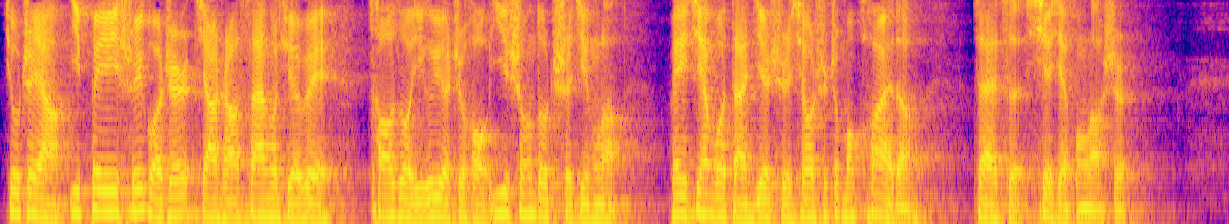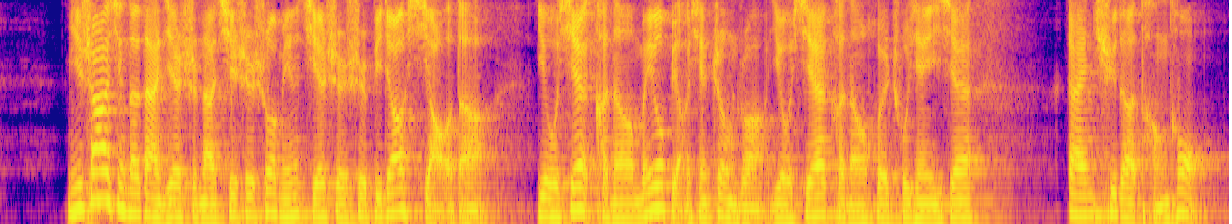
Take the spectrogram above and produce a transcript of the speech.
就这样一杯水果汁加上三个穴位，操作一个月之后，医生都吃惊了。没见过胆结石消失这么快的，再次谢谢冯老师。泥沙型的胆结石呢，其实说明结石是比较小的，有些可能没有表现症状，有些可能会出现一些肝区的疼痛。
